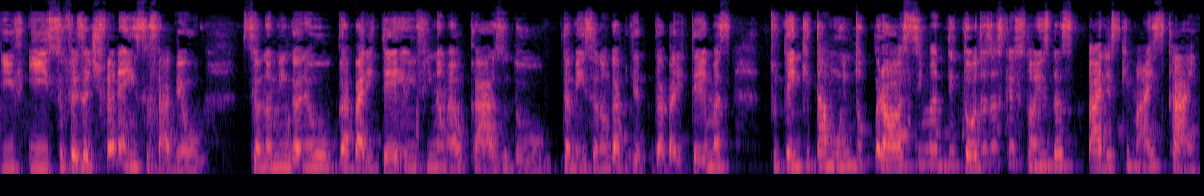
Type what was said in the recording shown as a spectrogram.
E, e, isso fez a diferença, sabe? Eu, se eu não me engano, eu gabaritei, enfim, não é o caso do. Também se eu não gabaritei, mas tu tem que estar tá muito próxima de todas as questões das áreas que mais caem.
